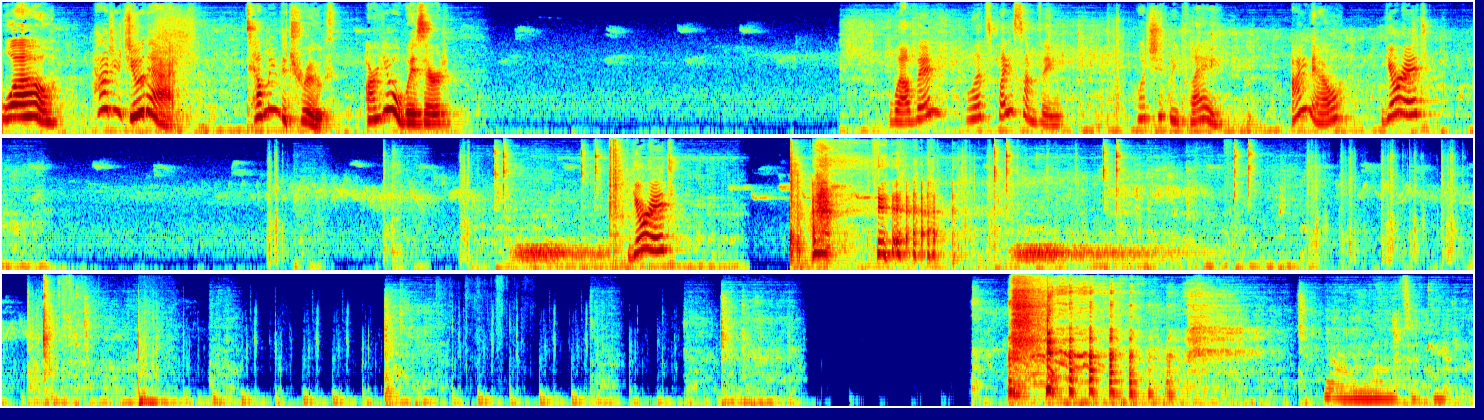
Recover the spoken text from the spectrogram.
Whoa! How'd you do that? Tell me the truth. Are you a wizard? Well then, let's play something. What should we play? I know. You're it. You're it. It's okay.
